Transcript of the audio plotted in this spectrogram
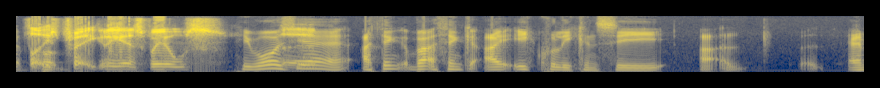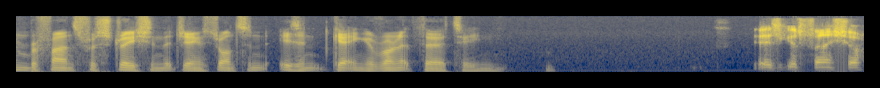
I thought he's pretty good against Wales. he was, uh, yeah. I think, but I think I equally can see uh, Embra fans' frustration that James Johnson isn't getting a run at thirteen. Yeah, he's a good finisher.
